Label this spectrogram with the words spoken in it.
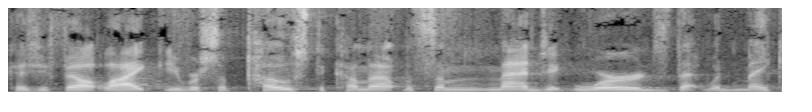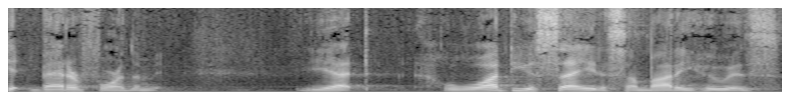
because you felt like you were supposed to come up with some magic words that would make it better for them. Yet, what do you say to somebody who is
